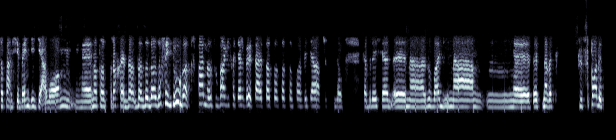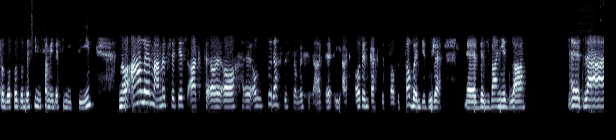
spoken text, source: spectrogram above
co tam się będzie działo, no to trochę do, do, do, dosyć długo trwa, no z uwagi chociażby ta, to, to, to, co powiedziała przed chwilą Gabrysia, na, z uwagi na jest nawet spory co do, co do defini- samej definicji. No ale mamy przecież akt o, o usługach cyfrowych i akt o rynkach cyfrowych. To będzie duże wyzwanie dla dla...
